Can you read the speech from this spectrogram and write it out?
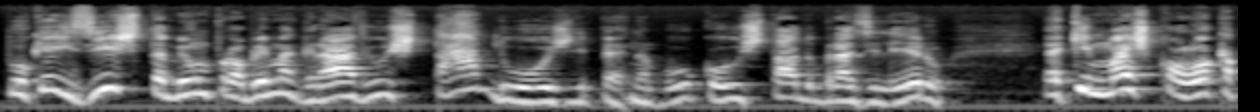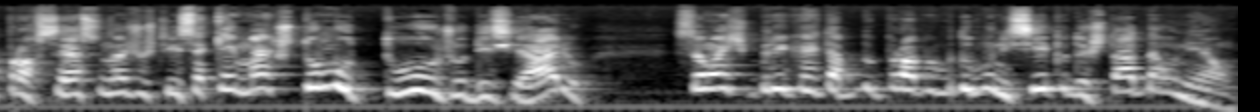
porque existe também um problema grave. O Estado hoje de Pernambuco, ou o Estado brasileiro, é quem mais coloca processo na justiça, é quem mais tumultua o judiciário são as brigas do próprio do município, do Estado da União.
